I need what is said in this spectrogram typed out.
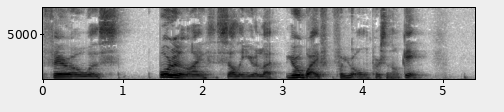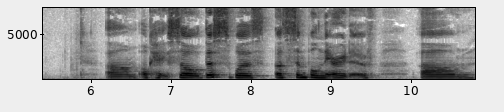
Pharaoh was borderline selling your life, your wife for your own personal gain. Um, okay, so this was a simple narrative. Um,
